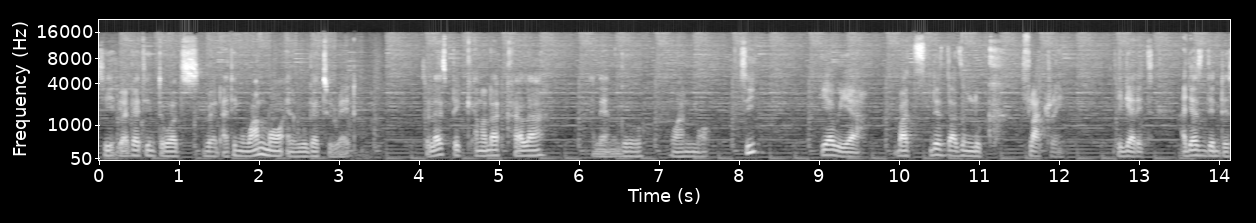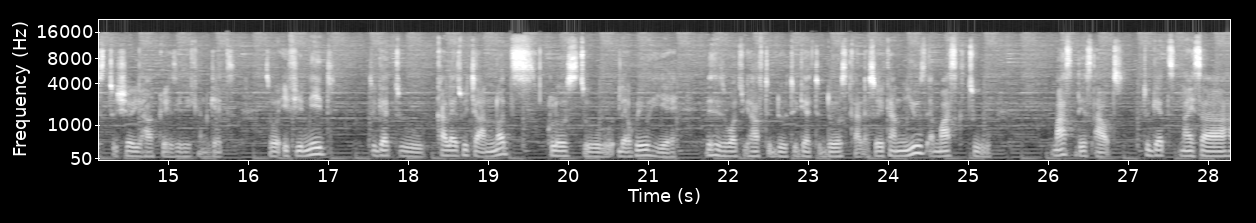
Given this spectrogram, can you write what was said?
See we are getting towards red. I think one more and we'll get to red. So let's pick another color and then go one more. See here we are. But this doesn't look flattering. You get it? I just did this to show you how crazy we can get. So if you need to get to colors which are not close to the wheel here this is what you have to do to get to those colors. So you can use a mask to mask this out to get nicer,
